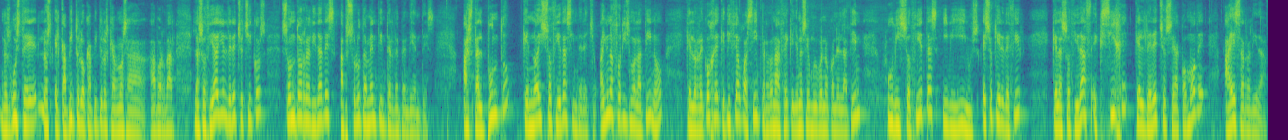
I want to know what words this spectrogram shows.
nos guste los, el capítulo, capítulos que vamos a, abordar. La sociedad y el derecho, chicos, son dos realidades absolutamente interdependientes. Hasta el punto que no hay sociedad sin derecho. Hay un aforismo latino que lo recoge, que dice algo así, perdonad, eh, que yo no soy muy bueno con el latín, ubi societas ius. Eso quiere decir que la sociedad exige que el derecho se acomode a esa realidad.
